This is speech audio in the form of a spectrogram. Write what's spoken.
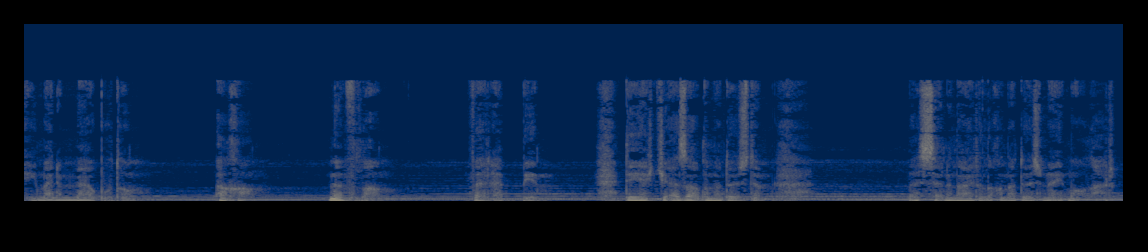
ey mənim məbudum, ağam, mövlam və Rəbbim, deyək ki, əzabına dözdüm, bəs sənin ayrılığına dözməkmi olar?'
